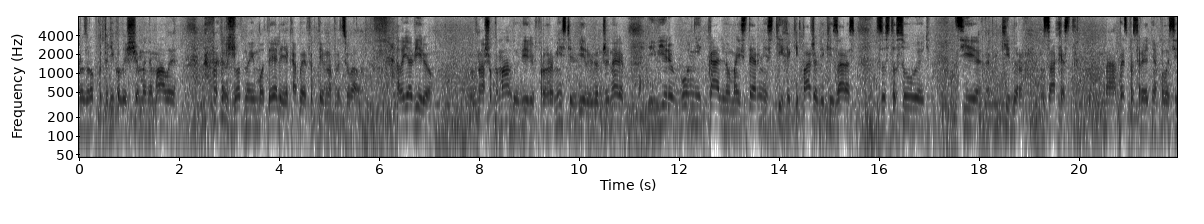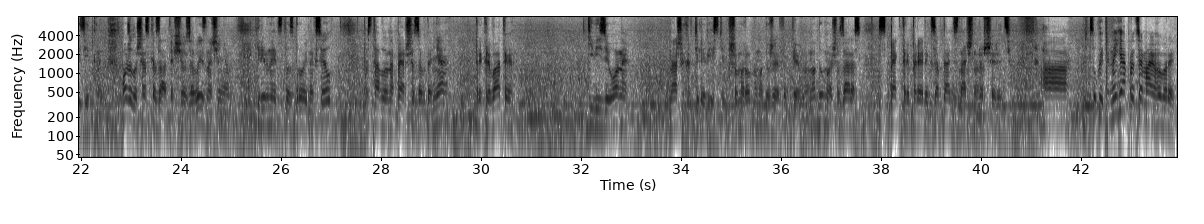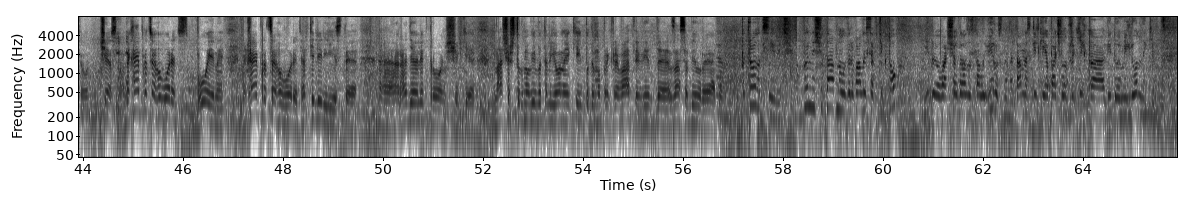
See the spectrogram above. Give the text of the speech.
Розробку тоді, коли ще ми не мали жодної моделі, яка би ефективно працювала. Але я вірю в нашу команду, вірю в програмістів, вірю в інженерів і вірю в унікальну майстерність тих екіпажів, які зараз застосовують ці кіберзахист на безпосередньо в полосі зіткнення. Можу лише сказати, що за визначенням керівництва збройних сил поставлено перше завдання прикривати дивізіони наших артилерістів, що ми робимо дуже ефективно. Ну, думаю, що зараз спектр і перелік завдань значно розшириться. А слухайте, не я про це маю говорити. От чесно, нехай про це говорять воїни, нехай про це говорять артилерісти, е, радіоелектронщики, наші штурмові батальйони, яких будемо прикривати від е, засобів РЕПу. Петро Олексійович, ви нещодавно увірвалися в TikTok. Відео ваші одразу стали вірусними. Там, наскільки я бачила, вже кілька відеомільйонників.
